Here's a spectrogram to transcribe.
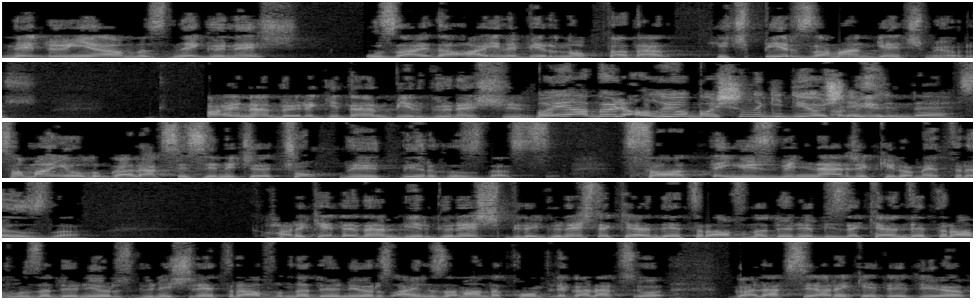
ne dünyamız ne güneş uzayda aynı bir noktadan hiçbir zaman geçmiyoruz. Aynen böyle giden bir güneşin Bayağı böyle alıyor başını gidiyor Tabii, şeklinde. Samanyolu galaksisinin içinde çok büyük bir hızla, s- saatte yüz binlerce kilometre hızla hareket eden bir güneş, bir de güneş de kendi etrafında dönüyor. Biz de kendi etrafımızda dönüyoruz, güneşin etrafında dönüyoruz. Aynı zamanda komple galaksi, galaksi hareket ediyor,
